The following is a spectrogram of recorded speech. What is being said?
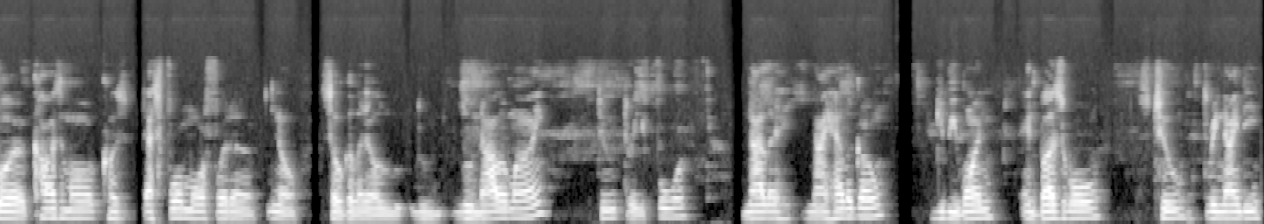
For Cosmo, cause that's four more for the you know Solgaleo Lunala line. Two, three, four. Nihil Nihilego, UB1, and Buzzwole. It's two. It's 390.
